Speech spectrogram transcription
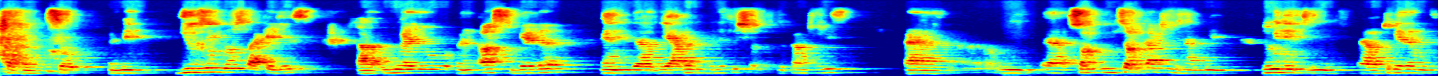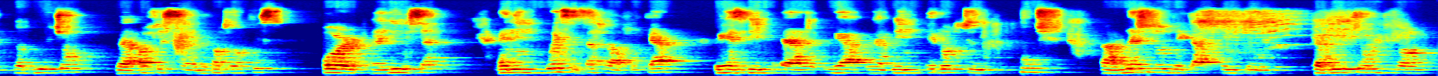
surveillance. So, I mean, using those packages, uh, UiO and us together, and uh, are very beneficial to the countries. Uh, we, uh, some, in some countries have been doing it uh, together with WHO, the office, uh, the country office, or uh, UNICEF. And in West and Central Africa, we has been, we, we have been able to push national data into WHO regional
